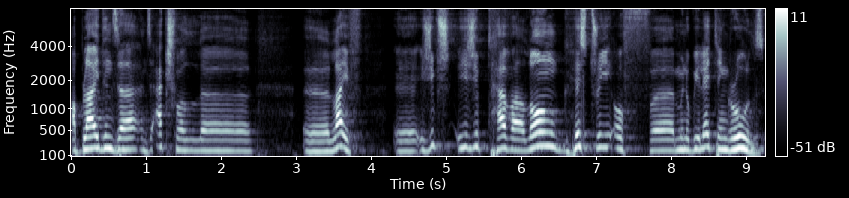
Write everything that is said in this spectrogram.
applied in the, in the actual uh, uh, life. Uh, Egypt, Egypt have a long history of uh, manipulating rules.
